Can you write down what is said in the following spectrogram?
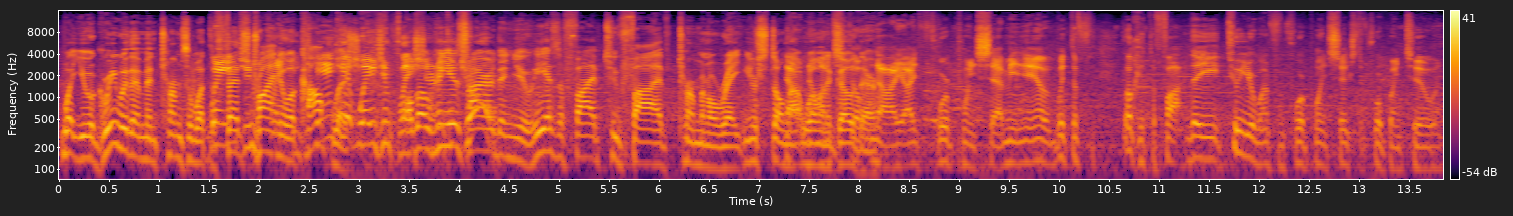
What you agree with him in terms of what the Wage Fed's trying to inflation. Accomplish? get wage inflation Although he is control. higher than you, he has a five two five terminal rate. You're still not no, willing I'm to go still- there. No, I, I 4.7. I mean, you know, with the look at the fi- the two year went from 4.6 to 4.2, and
